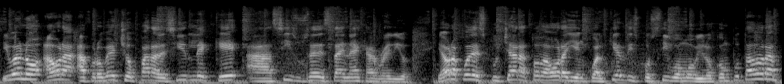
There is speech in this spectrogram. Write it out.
Y bueno, ahora aprovecho para decirle que así sucede está en Radio Y ahora puede escuchar a toda hora y en cualquier dispositivo móvil o computadora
